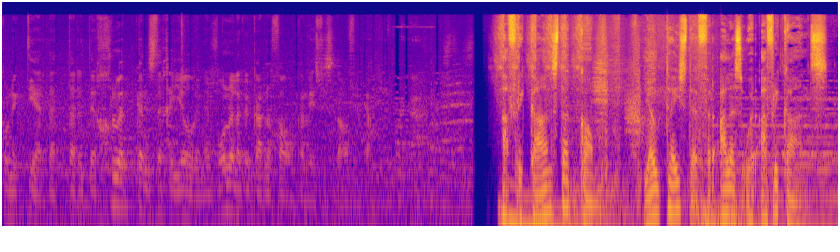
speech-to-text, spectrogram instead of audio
konnekteer dat dat dit 'n groot kunstige geheel en 'n wonderlike karnaval kan wees vir Suid-Afrika. Afrikaans.com Jou tuiste vir alles oor Afrikaans.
